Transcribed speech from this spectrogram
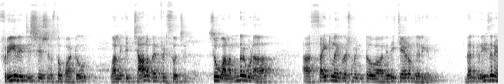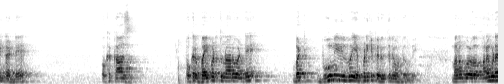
ఫ్రీ రిజిస్ట్రేషన్స్తో పాటు వాళ్ళకి చాలా బెనిఫిట్స్ వచ్చాయి. సో వాళ్ళందరూ కూడా ఆ సైట్లో ఇన్వెస్ట్మెంట్ అనేది చేయడం జరిగింది. దానికి రీజన్ ఏంటంటే ఒక కాజ్. ఒకరు భయపడుతున్నారు అంటే బట్ భూమి విలువ ఎప్పటికీ పెరుగుతూనే ఉంటుంది. మనం మనం కూడా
